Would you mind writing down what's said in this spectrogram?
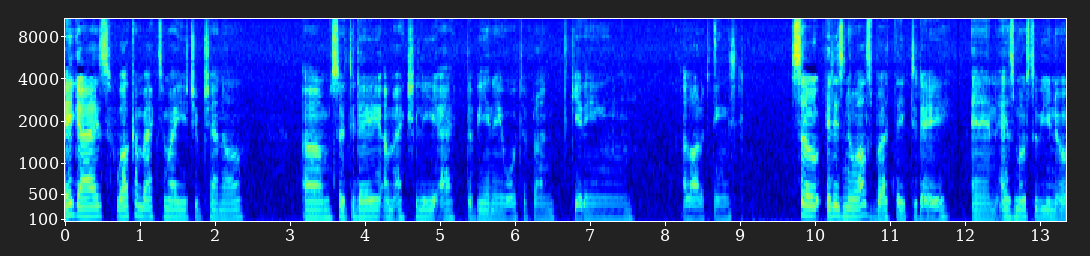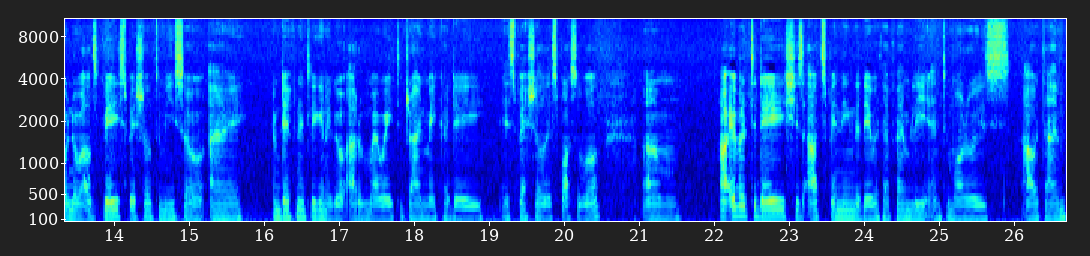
Hey guys, welcome back to my YouTube channel. Um, so today I'm actually at the V&A waterfront getting a lot of things. So it is Noélle's birthday today, and as most of you know, Noélle's very special to me, so I am definitely gonna go out of my way to try and make her day as special as possible. Um, however, today she's out spending the day with her family, and tomorrow is our time.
